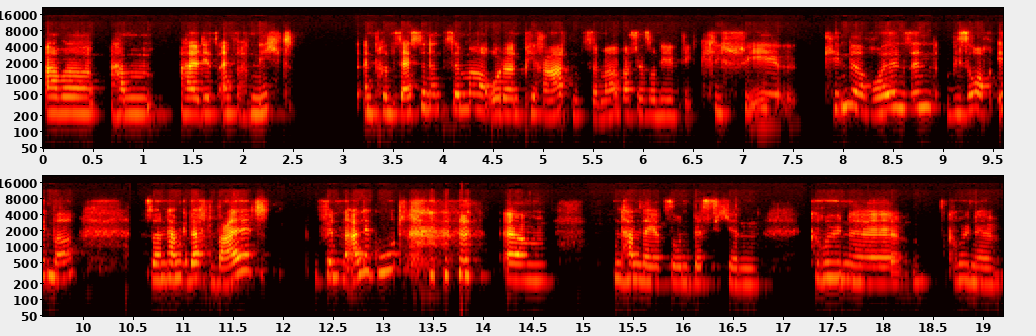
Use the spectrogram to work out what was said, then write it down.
aber haben halt jetzt einfach nicht ein Prinzessinnenzimmer oder ein Piratenzimmer, was ja so die, die Klischee-Kinderrollen sind, wieso auch immer, sondern haben gedacht, Wald finden alle gut ähm, und haben da jetzt so ein bisschen grüne, grüne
